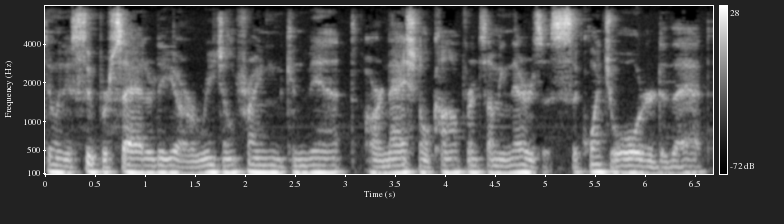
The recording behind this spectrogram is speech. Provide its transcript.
doing a Super Saturday or a regional training convent or national conference. I mean, there is a sequential order to that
